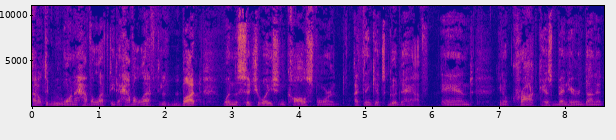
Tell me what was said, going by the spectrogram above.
I don't think we want to have a lefty to have a lefty, but when the situation calls for it, I think it's good to have. And you know, Croc has been here and done it.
